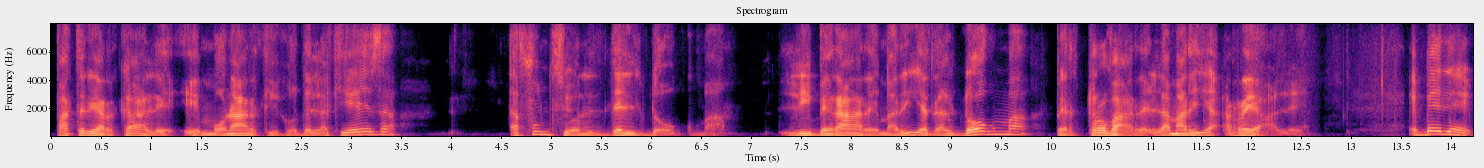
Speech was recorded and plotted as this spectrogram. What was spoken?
patriarcale e monarchico della Chiesa, a funzione del dogma. Liberare Maria dal dogma per trovare la Maria reale. Ebbene,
